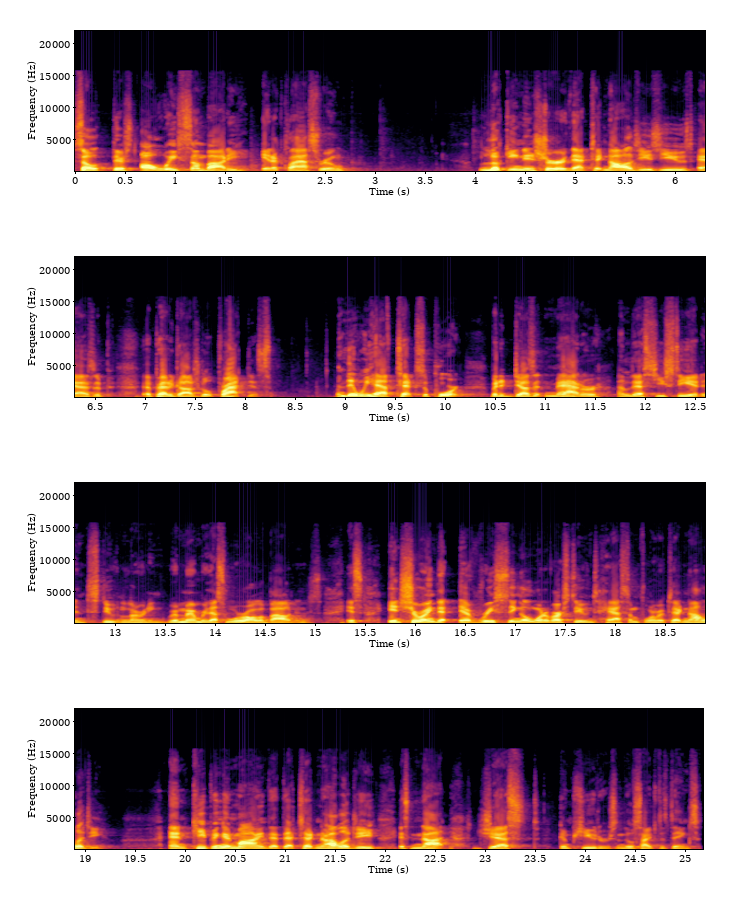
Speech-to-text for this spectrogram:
So there's always somebody in a classroom looking to ensure that technology is used as a, a pedagogical practice. And then we have tech support, but it doesn't matter unless you see it in student learning. Remember, that's what we're all about, is, is ensuring that every single one of our students has some form of technology. And keeping in mind that that technology is not just computers and those types of things.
